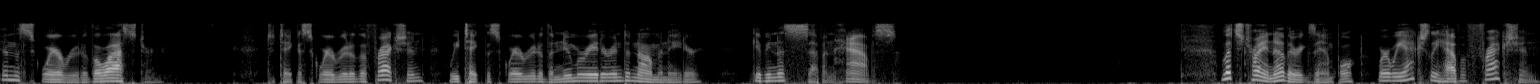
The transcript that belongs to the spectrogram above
and the square root of the last term. To take a square root of the fraction, we take the square root of the numerator and denominator, giving us 7 halves. Let's try another example where we actually have a fraction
